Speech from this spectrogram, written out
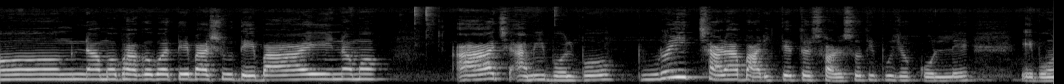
ওং নম ভগবতে বাসুদেবায় নম। আজ আমি বলব, পুরোহিত ছাড়া বাড়িতে তো সরস্বতী পুজো করলে এবং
